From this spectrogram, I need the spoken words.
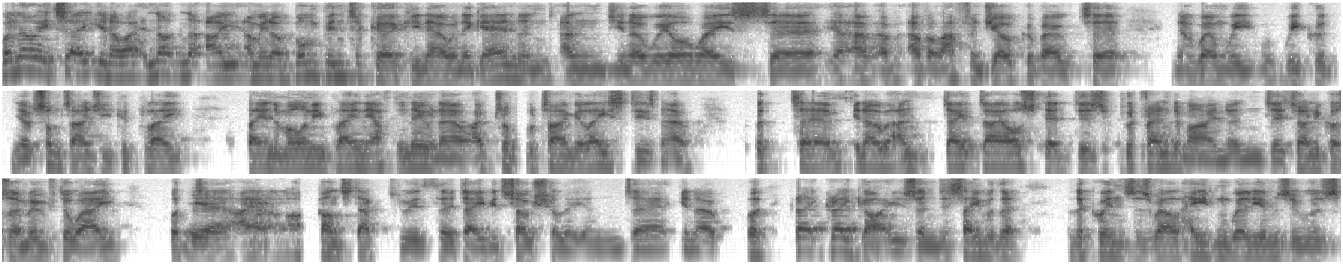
Well, no, it's uh, you know, not, not, I. I mean, I bump into Kirky now and again, and and you know, we always uh, have, have, a laugh and joke about uh, you know when we we could you know sometimes you could play play in the morning, play in the afternoon. Now I've trouble tying my laces now, but um, you know, and Di Olsted is a good friend of mine, and it's only because I moved away. But uh, yeah. I had a lot of contact with uh, David socially, and uh, you know, but great, great guys, and the same with the with the Quins as well. Hayden Williams, who was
